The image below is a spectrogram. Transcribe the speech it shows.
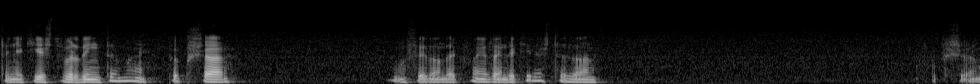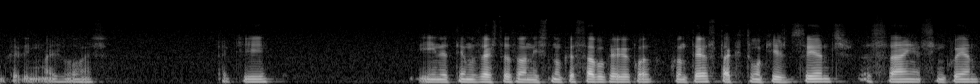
Tenho aqui este verdinho também para puxar. Não sei de onde é que vem, vem daqui desta zona. Puxar um bocadinho mais longe. Aqui. E ainda temos esta zona. Isto nunca sabe o que é que acontece. Está que estão aqui os 200, a 100, a 50.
